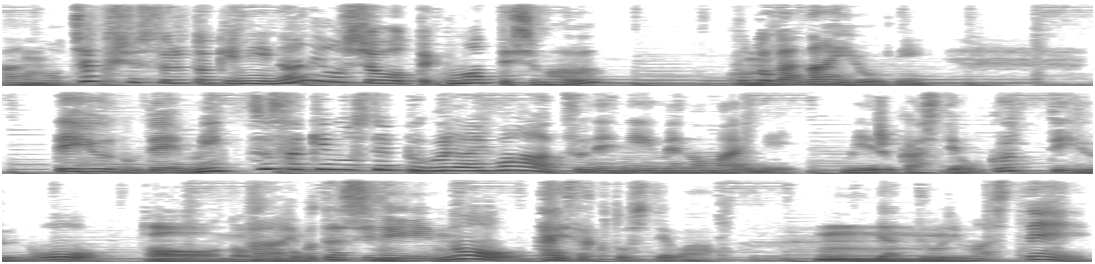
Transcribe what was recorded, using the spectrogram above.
あの着手するときに何をしようって困ってしまうことがないように。っていうので3つ先のステップぐらいは常に目の前に見える化しておくっていうのをあなるほど、はい、私の対策としてはやっておりまして、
